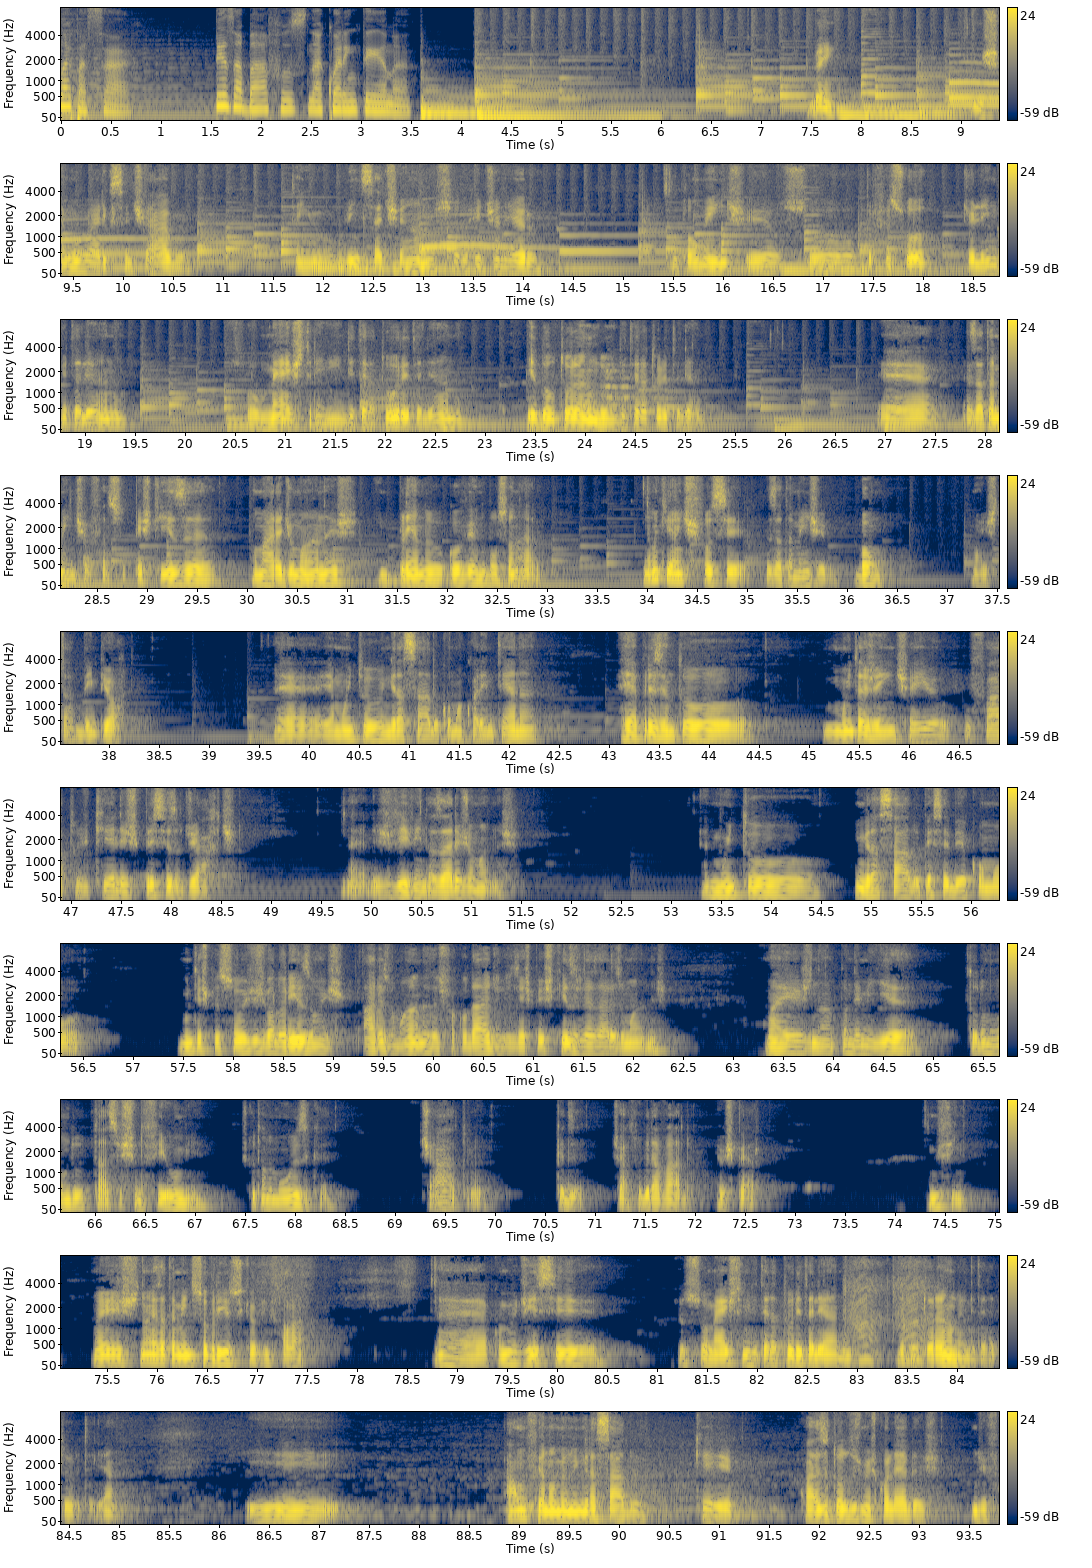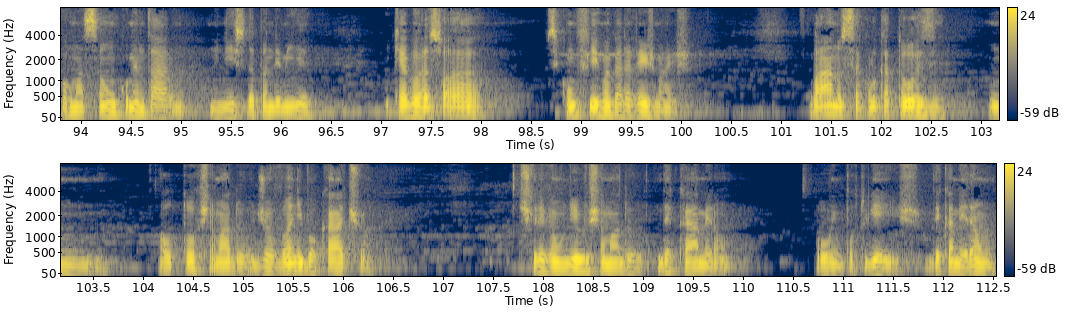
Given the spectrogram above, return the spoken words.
vai passar. Desabafos na quarentena. Bem, me chamo Eric Santiago, tenho 27 anos, sou do Rio de Janeiro. Atualmente eu sou professor de língua italiana, sou mestre em literatura italiana e doutorando em literatura italiana. É, exatamente, eu faço pesquisa numa área de humanas em pleno governo Bolsonaro. Não que antes fosse exatamente bom, mas está bem pior. É, é muito engraçado como a quarentena representou muita gente aí o, o fato de que eles precisam de arte. Né? Eles vivem das áreas humanas. É muito engraçado perceber como muitas pessoas desvalorizam as áreas humanas, as faculdades e as pesquisas das áreas humanas. Mas na pandemia todo mundo está assistindo filme, escutando música, teatro, quer dizer, teatro gravado, eu espero. Enfim, mas não é exatamente sobre isso que eu vim falar. É, como eu disse, eu sou mestre em literatura italiana, doutorando em literatura italiana. E há um fenômeno engraçado que quase todos os meus colegas de formação comentaram no início da pandemia e que agora só se confirma cada vez mais. Lá no século XIV, um autor chamado Giovanni Boccaccio escreveu um livro chamado Decameron, ou em português, Decamerão,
